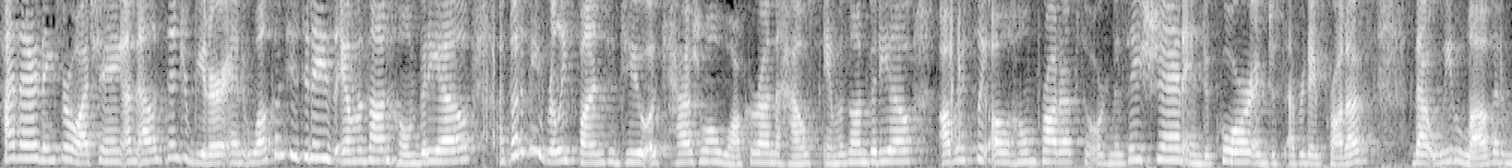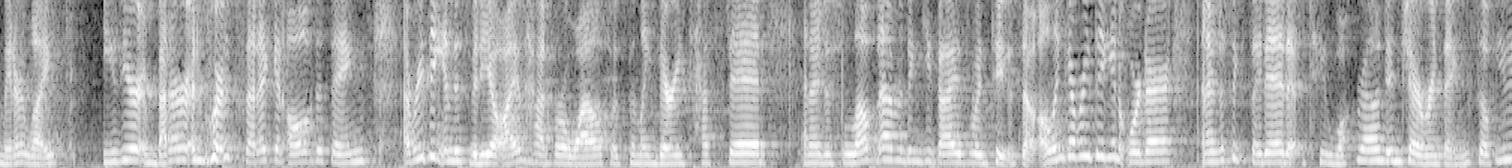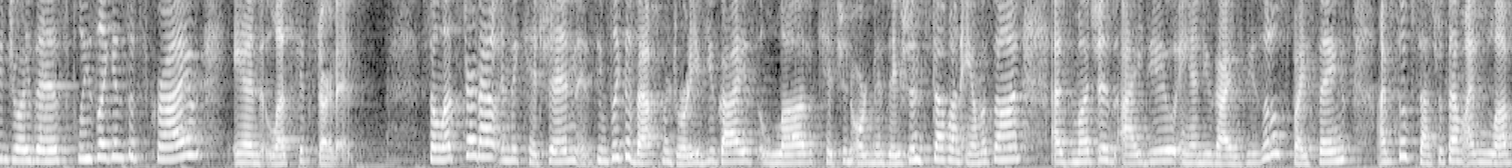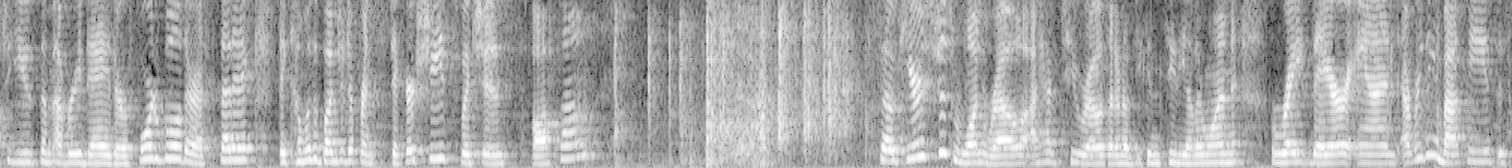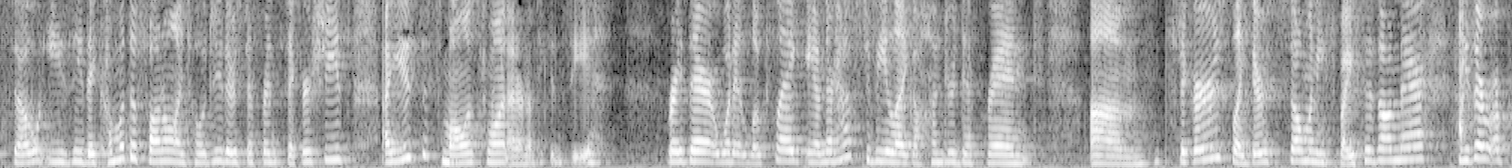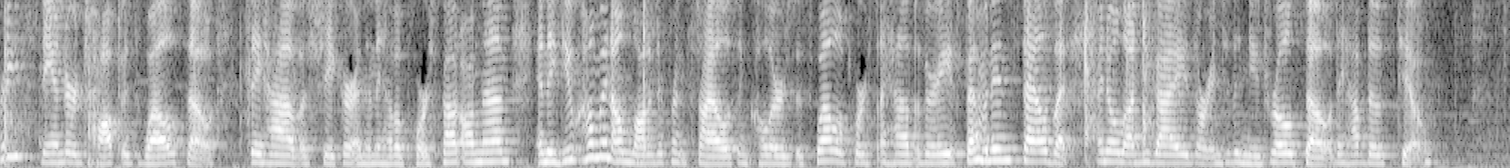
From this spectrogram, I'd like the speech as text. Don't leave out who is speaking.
Speaker 1: Hi there, thanks for watching. I'm Alexandra Beuter and welcome to today's Amazon home video. I thought it'd be really fun to do a casual walk around the house Amazon video. Obviously all home products, so organization and decor and just everyday products that we love that have made our life easier and better and more aesthetic and all of the things. Everything in this video I have had for a while, so it's been like very tested and I just love them and think you guys would too. So I'll link everything in order and I'm just excited to walk around and share everything. So if you enjoy this, please like and subscribe and let's get started. So let's start out in the kitchen. It seems like the vast majority of you guys love kitchen organization stuff on Amazon as much as I do. And you guys, these little spice things, I'm so obsessed with them. I love to use them every day. They're affordable, they're aesthetic. They come with a bunch of different sticker sheets, which is awesome. So here's just one row. I have two rows. I don't know if you can see the other one right there. And everything about these is so easy. They come with a funnel. I told you there's different sticker sheets. I used the smallest one. I don't know if you can see right there what it looks like. And there has to be like a hundred different um, stickers. Like there's so many spices on there. These are a pretty standard top as well. So they have a shaker and then they have a pour spout on them. And they do come in a lot of different styles and colors as well. Of course, I have a very feminine style, but I know a lot of you guys are into the neutrals, so they have those too.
